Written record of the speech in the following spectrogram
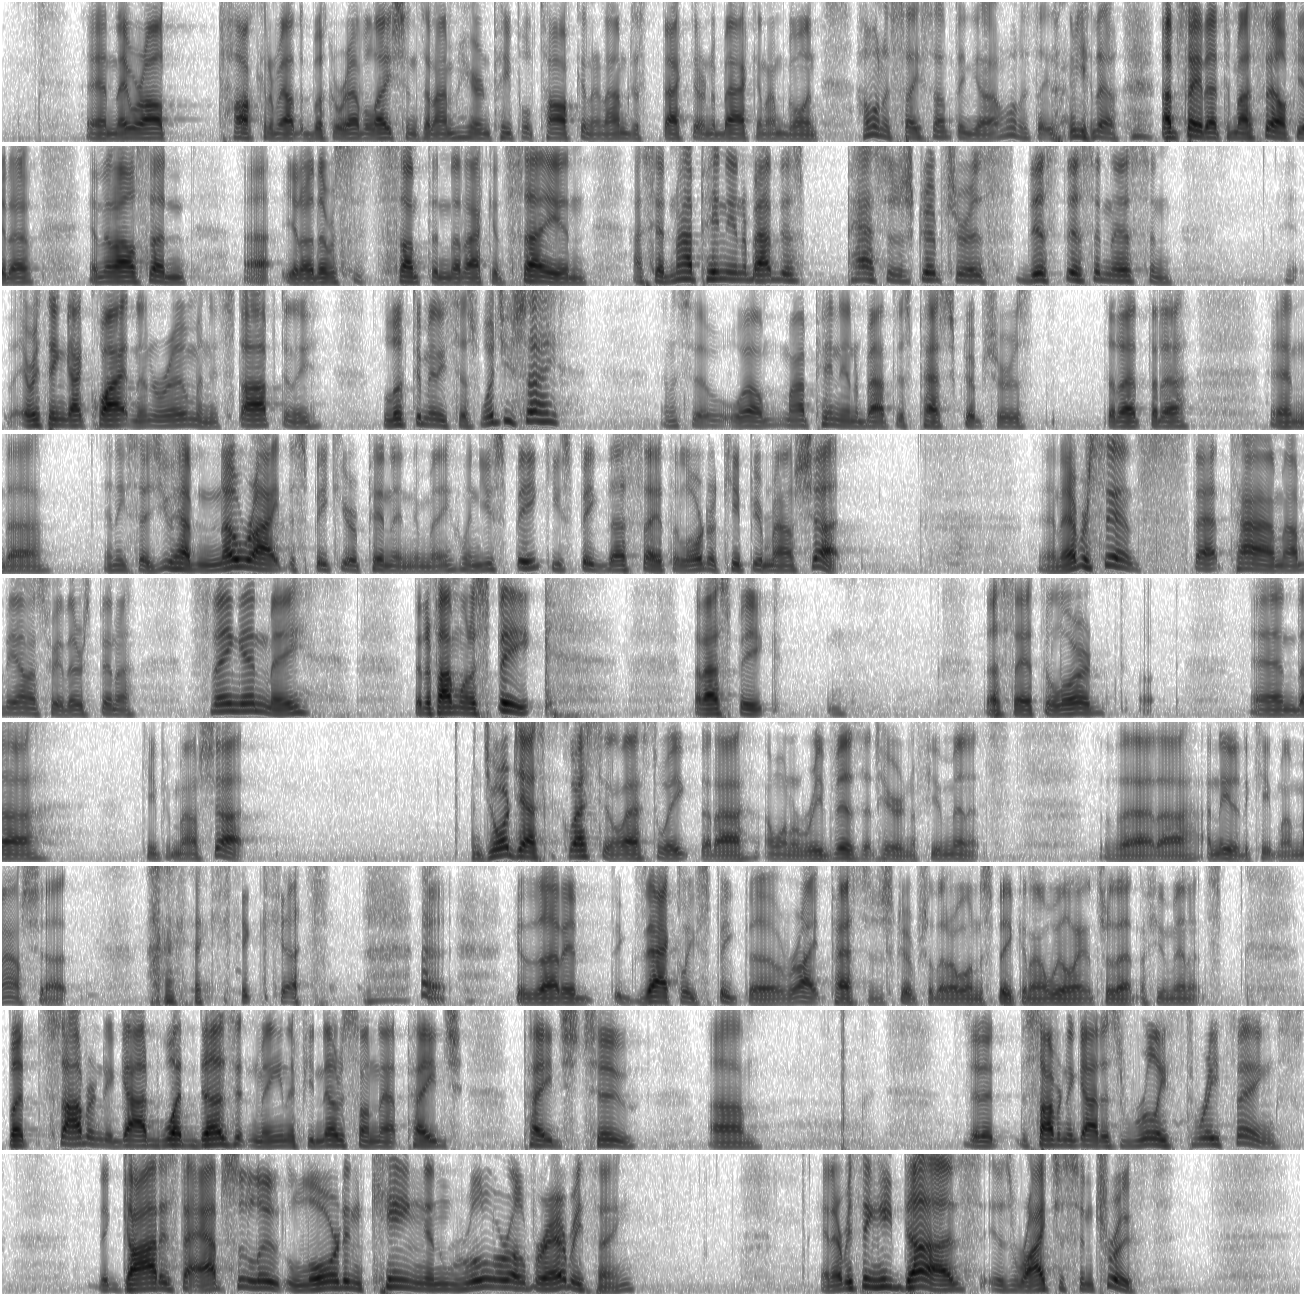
and they were all talking about the book of Revelations, and I'm hearing people talking, and I'm just back there in the back, and I'm going, I want to say something, you know, I want to say something, you know. I'm saying that to myself, you know. And then all of a sudden, uh, you know, there was something that I could say, and I said, My opinion about this passage of Scripture is this, this, and this, and everything got quiet in the room and it stopped and he looked at me and he says, What'd you say? And I said, Well, my opinion about this past scripture is da da da. And, uh, and he says, You have no right to speak your opinion to me. When you speak, you speak, Thus saith the Lord, or keep your mouth shut. And ever since that time, I'll be honest with you, there's been a thing in me that if I'm going to speak, that I speak, thus saith the Lord, and uh, keep your mouth shut. And George asked a question last week that I, I want to revisit here in a few minutes that uh, I needed to keep my mouth shut because because I didn't exactly speak the right passage of Scripture that I want to speak, and I will answer that in a few minutes. But sovereignty of God, what does it mean? If you notice on that page, page two, um, that it, the sovereignty of God is really three things that God is the absolute Lord and King and ruler over everything, and everything He does is righteous and truth.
